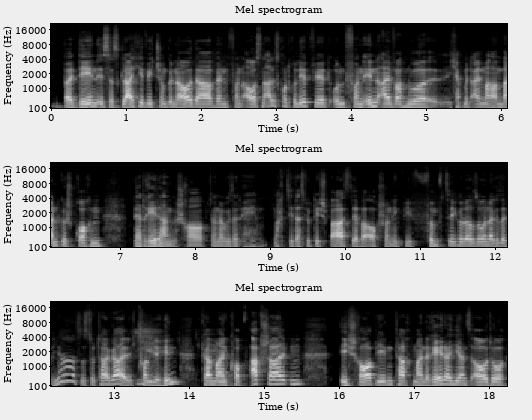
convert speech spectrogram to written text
bei denen ist das Gleichgewicht schon genau da, wenn von außen alles kontrolliert wird und von innen einfach nur, ich habe mit einmal am Band gesprochen, der hat Räder angeschraubt. Und dann habe ich gesagt, hey, macht dir das wirklich Spaß? Der war auch schon irgendwie 50 oder so. Und er hat gesagt, ja, das ist total geil. Ich komme hier hin, ich kann meinen Kopf abschalten, ich schraube jeden Tag meine Räder hier ins Auto,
